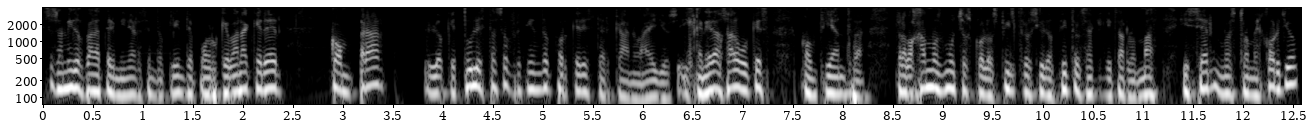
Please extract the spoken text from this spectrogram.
esos amigos van a terminar siendo clientes, porque van a querer comprar lo que tú le estás ofreciendo porque eres cercano a ellos y generas algo que es confianza. Trabajamos muchos con los filtros y los filtros hay que quitarlos más y ser nuestro mejor yo,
